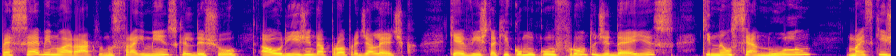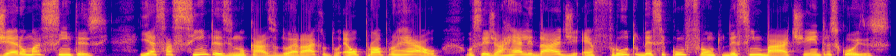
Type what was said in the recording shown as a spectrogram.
percebem no Heráclito, nos fragmentos que ele deixou, a origem da própria dialética, que é vista aqui como um confronto de ideias que não se anulam, mas que geram uma síntese. E essa síntese, no caso do Heráclito, é o próprio real. Ou seja, a realidade é fruto desse confronto, desse embate entre as coisas.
